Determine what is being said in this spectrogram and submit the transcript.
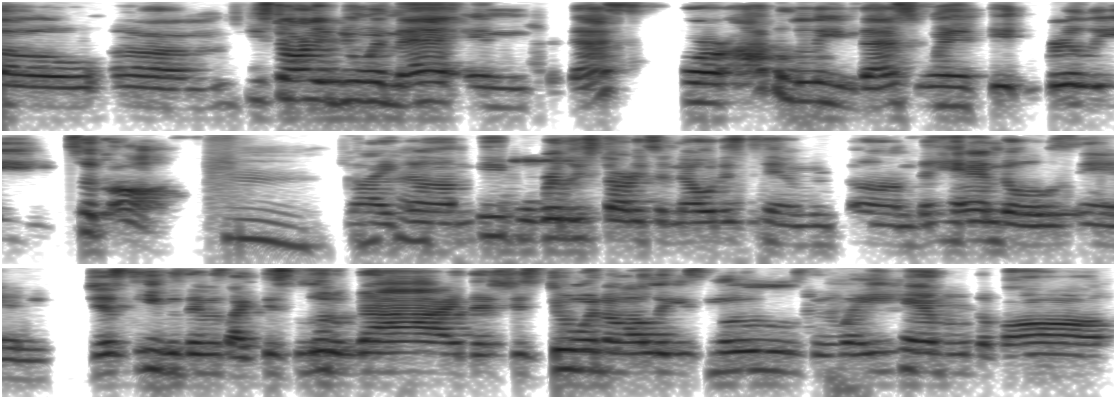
So um, he started doing that, and that's or I believe that's when it really took off. Mm, Like um, people really started to notice him, um, the handles, and just he was there was like this little guy that's just doing all these moves, the way he handled the ball,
